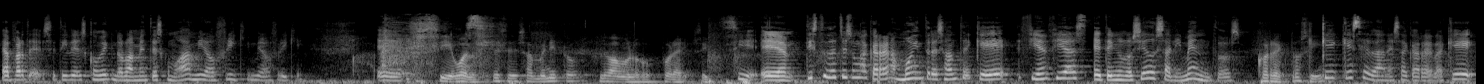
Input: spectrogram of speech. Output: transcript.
E aparte, se ti lees cómic, normalmente é como, ah, mira o friki, mira o friki. Ah, eh, sí, bueno, sí. ese San Benito levámoslo por aí, sí. Sí, eh, ti estudaches unha carreira moi interesante que é Ciencias e Tecnoloxía dos Alimentos. Correcto, sí. Que, que se dá nesa carreira? Que,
